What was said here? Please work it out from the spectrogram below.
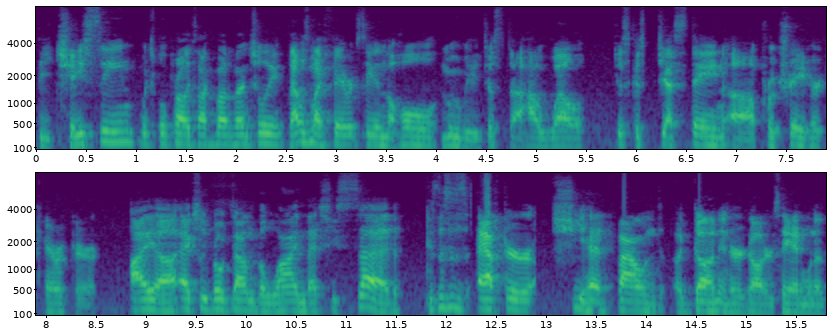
the chase scene, which we'll probably talk about eventually. That was my favorite scene in the whole movie. Just uh, how well, just because Chastain uh, portrayed her character. I uh, actually wrote down the line that she said because this is after she had found a gun in her daughter's hand when an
